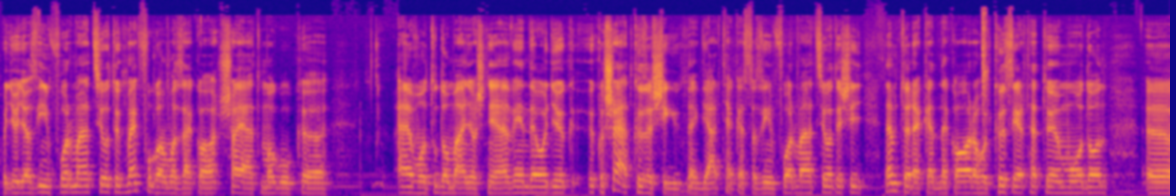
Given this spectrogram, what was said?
hogy, hogy az információt ők megfogalmazzák a saját maguk ö, elvont tudományos nyelvén, de hogy ők, ők a saját közösségüknek gyártják ezt az információt, és így nem törekednek arra, hogy közérthető módon ö,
